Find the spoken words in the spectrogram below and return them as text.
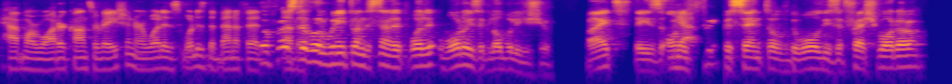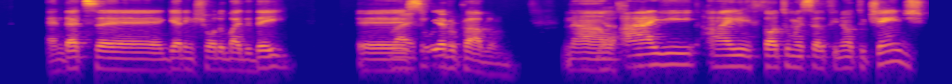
have more water conservation, or what is what is the benefit? So first of, of all, we need to understand that water, water is a global issue, right? There's only Yeah. three percent of the world is a fresh water, and that's uh, getting shorter by the day. Uh, Right. So we have a problem. Now, Yes. I I thought to myself, you know, to change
